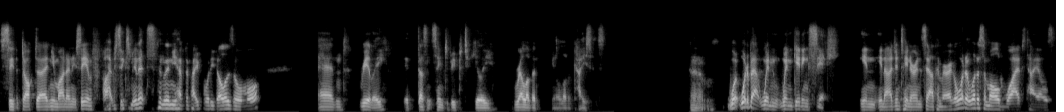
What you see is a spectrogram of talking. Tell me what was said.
see the doctor, and you might only see him for five six minutes, and then you have to pay forty dollars or more. And really, it doesn't seem to be particularly relevant in a lot of cases. Um, what what about when when getting sick in in Argentina and South America? What are what are some old wives' tales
